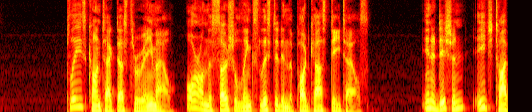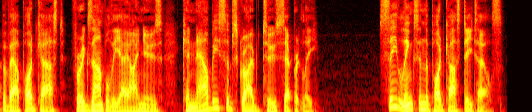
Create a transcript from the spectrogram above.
Please contact us through email or on the social links listed in the podcast details. In addition, each type of our podcast, for example the AI News, can now be subscribed to separately. See links in the podcast details.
